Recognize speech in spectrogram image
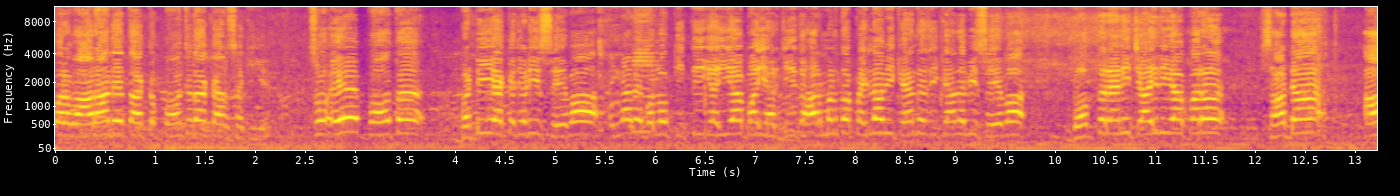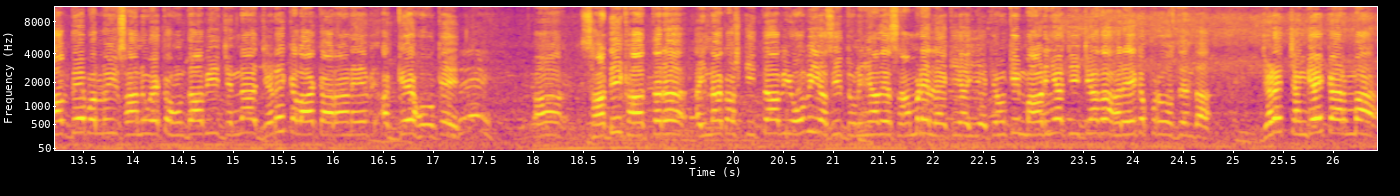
ਪਰਿਵਾਰਾਂ ਦੇ ਤੱਕ ਪਹੁੰਚਦਾ ਕਰ ਸਕੀਏ। ਸੋ ਇਹ ਬਹੁਤ ਵੱਡੀ ਇੱਕ ਜਿਹੜੀ ਸੇਵਾ ਇਹਨਾਂ ਦੇ ਵੱਲੋਂ ਕੀਤੀ ਗਈ ਆ। ਬਾਈ ਹਰਜੀਤ ਹਰਮਨ ਤਾਂ ਪਹਿਲਾਂ ਵੀ ਕਹਿੰਦੇ ਸੀ, ਕਹਿੰਦੇ ਵੀ ਸੇਵਾ ਗੁਪਤ ਰਹਿਣੀ ਚਾਹੀਦੀ ਆ, ਪਰ ਸਾਡਾ ਆਪਦੇ ਵੱਲੋਂ ਹੀ ਸਾਨੂੰ ਇੱਕ ਹੁੰਦਾ ਵੀ ਜਿੰਨਾ ਜਿਹੜੇ ਕਲਾਕਾਰਾਂ ਨੇ ਅੱਗੇ ਹੋ ਕੇ ਸਾਡੀ ਖਾਤਰ ਇੰਨਾ ਕੁਝ ਕੀਤਾ ਵੀ ਉਹ ਵੀ ਅਸੀਂ ਦੁਨੀਆ ਦੇ ਸਾਹਮਣੇ ਲੈ ਕੇ ਆਈਏ, ਕਿਉਂਕਿ ਮਾੜੀਆਂ ਚੀਜ਼ਾਂ ਦਾ ਹਰੇਕ ਪਰੋਸ ਦਿੰਦਾ। ਜਿਹੜੇ ਚੰਗੇ ਕਰਮ ਆ,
